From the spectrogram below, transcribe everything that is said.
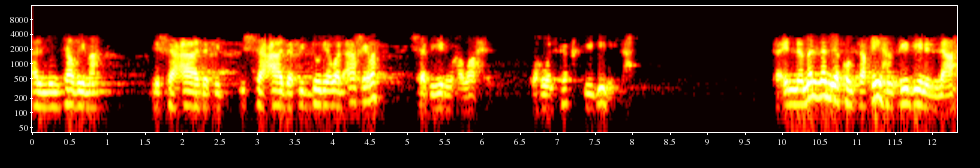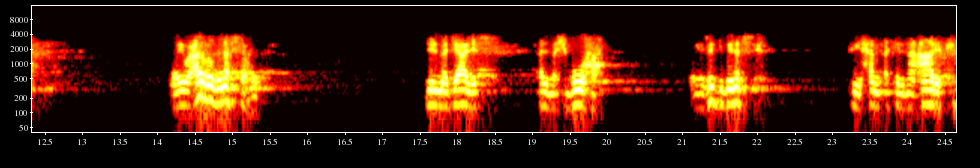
المنتظمة لسعادة السعاده في الدنيا والآخرة سبيلها واحد وهو الفقه في دين الله. فإن من لم يكن فقيها في دين الله ويعرض نفسه للمجالس المشبوهة ويزج بنفسه في حمأة المعارك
